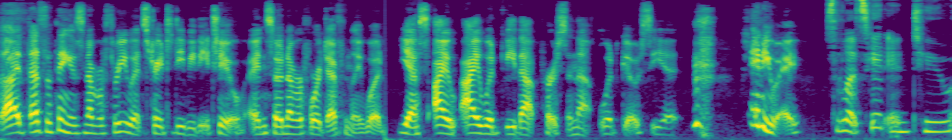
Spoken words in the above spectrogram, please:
I, that's the thing is number three went straight to DVD too, and so number four definitely would. Yes, I I would be that person that would go see it. anyway, So let's get into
